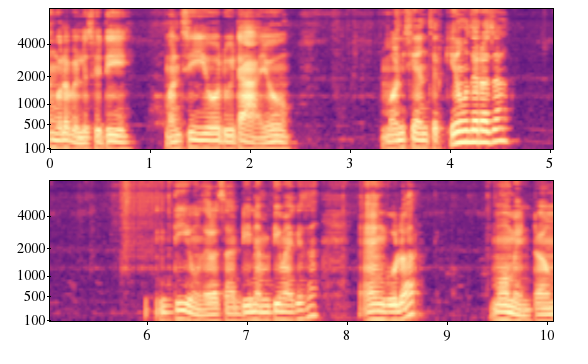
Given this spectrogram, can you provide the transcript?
एङ्गुलर भेलोसिटी भनेपछि यो दुइटा आयो। भनेपछि एन्सर के हुँदो रहेछ? डी हुँदो रहेछ। डी नम्बर डीमा के छ? Angular momentum.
